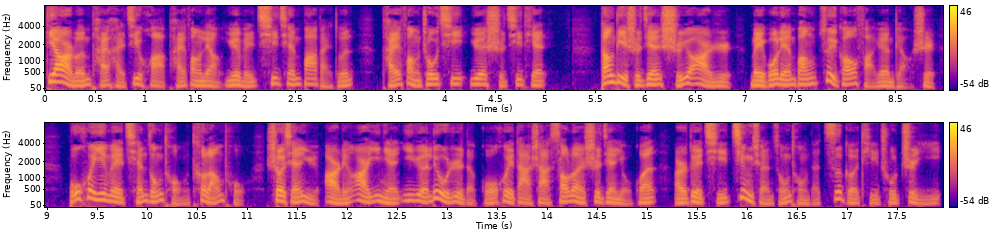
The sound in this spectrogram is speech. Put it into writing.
第二轮排海计划排放量约为七千八百吨，排放周期约十七天。当地时间十月二日，美国联邦最高法院表示，不会因为前总统特朗普。涉嫌与二零二一年一月六日的国会大厦骚乱事件有关，而对其竞选总统的资格提出质疑。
